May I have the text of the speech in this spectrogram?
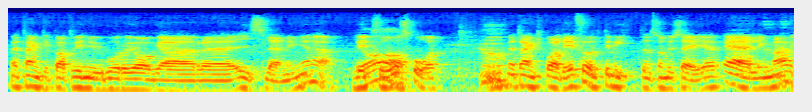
Med tanke på att vi nu går och jagar eh, islänningen här. Det är Ja. två spår. Med tanke på att det är fullt i mitten som du säger. Erlingmark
